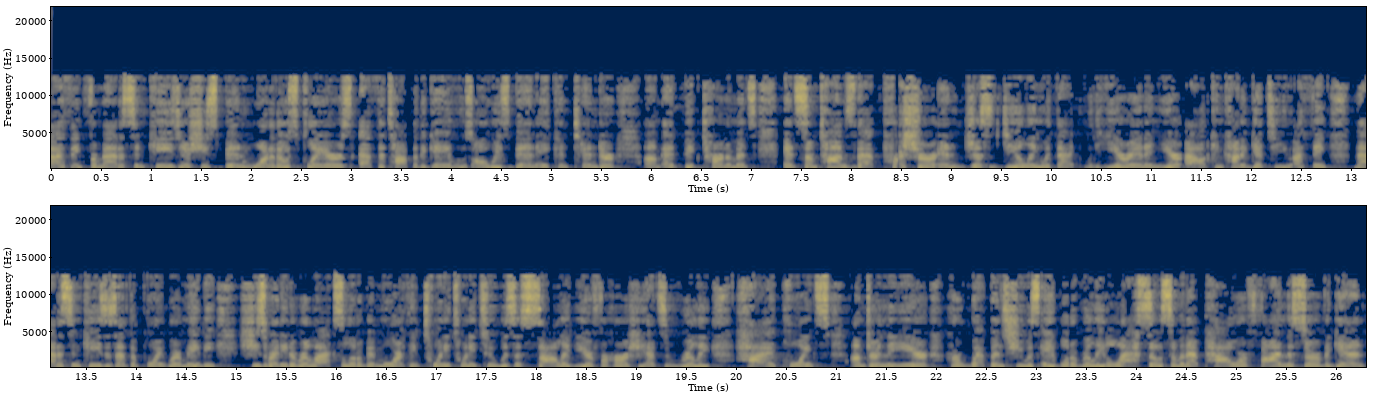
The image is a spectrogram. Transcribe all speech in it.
Yeah, I think for Madison Keys, you know, she's been one of those players at the top of the game who's always been a contender um, at big tournaments. And sometimes that pressure and just dealing with that year in and year out can kind of get to you. I think Madison Keys is at the point where maybe she's ready to relax a little bit more. I think 2022 was a solid year for her. She had some really high points um, during the year. Her weapons, she was able to really lasso some of that power, find the serve again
